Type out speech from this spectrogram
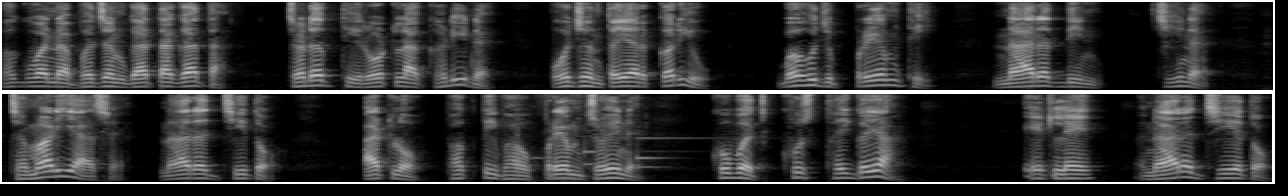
ભગવાનના ભજન ગાતા ગાતા ઝડપથી રોટલા ઘડીને ભોજન તૈયાર કર્યું. બહુ જ પ્રેમથી નારદજીને જમાડ્યા છે. નારદજી તો આટલો ભક્તિભાવ, પ્રેમ જોઈને ખૂબ જ ખુશ થઈ ગયા. એટલે નારદજીએ તો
